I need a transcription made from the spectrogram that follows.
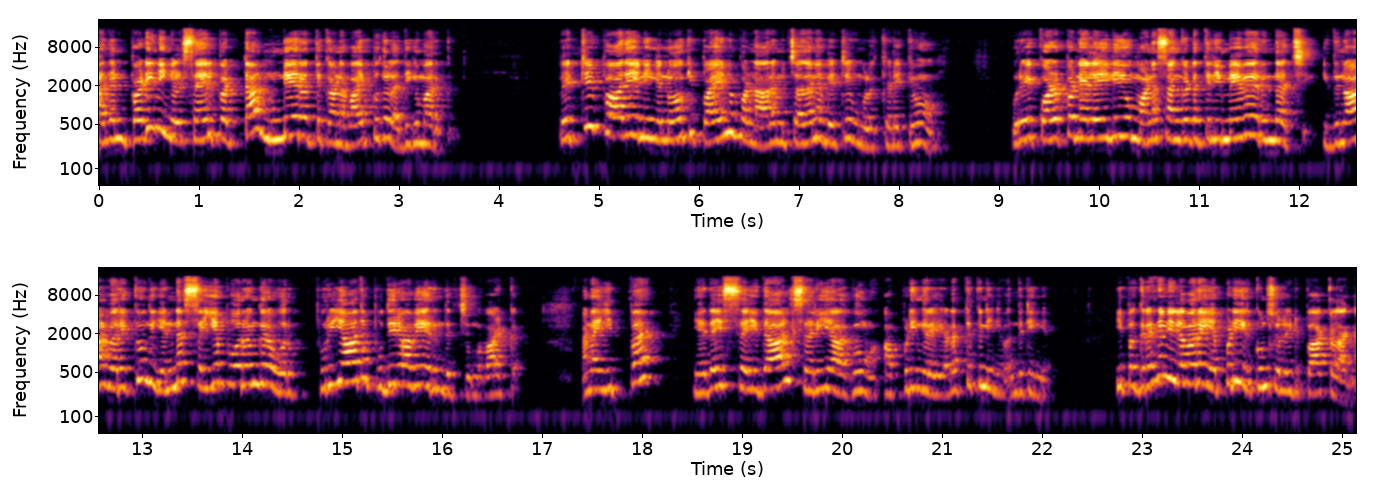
அதன்படி நீங்கள் செயல்பட்டால் முன்னேறத்துக்கான வாய்ப்புகள் அதிகமாக இருக்குது வெற்றி பாதையை நீங்கள் நோக்கி பயணம் பண்ண ஆரம்பித்தா தானே வெற்றி உங்களுக்கு கிடைக்கும். ஒரே குழப்ப நிலையிலையும் மன சங்கடத்துலையுமே இருந்தாச்சு. இது நாள் வரைக்கும் என்ன செய்ய போகிறோங்கிற ஒரு புரியாத புதிராகவே இருந்துச்சு உங்கள் வாழ்க்கை. ஆனால் இப்போ எதை செய்தால் சரியாகும் அப்படிங்கிற இடத்துக்கு நீங்கள் வந்துட்டீங்க. இப்போ கிரக நிலவரம் எப்படி இருக்குன்னு சொல்லிட்டு பார்க்கலாங்க.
